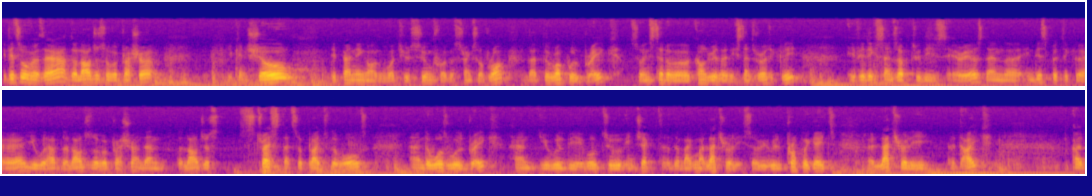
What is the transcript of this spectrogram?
If it's over there, the largest overpressure, you can show, depending on what you assume for the strength of rock, that the rock will break. So instead of a conduit that extends vertically, if it extends up to these areas, then uh, in this particular area, you will have the largest overpressure, and then the largest stress that's applied to the walls, and the walls will break, and you will be able to inject the magma laterally. So you will propagate uh, laterally a dike at,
